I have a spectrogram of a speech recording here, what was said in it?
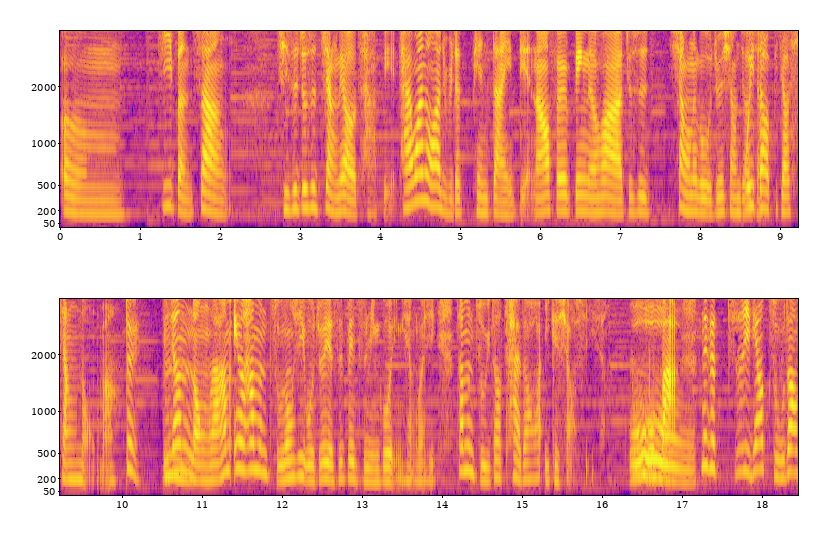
嗯，基本上其实就是酱料的差别。台湾的话就比较偏淡一点，然后菲律宾的话就是像那个，我觉得香蕉味道比较香浓嘛，对，比较浓啦。他们因为他们煮东西，我觉得也是被殖民过影响关系，他们煮一道菜都要花一个小时以上。我把那个汁一定要煮到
